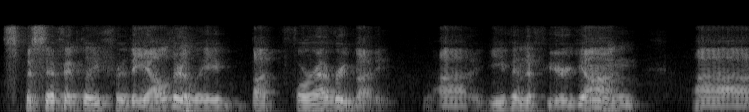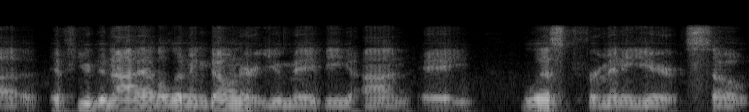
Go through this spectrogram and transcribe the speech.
specifically for the elderly, but for everybody. Uh, even if you're young, uh, if you do not have a living donor, you may be on a list for many years. So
